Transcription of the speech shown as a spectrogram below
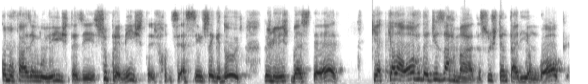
como fazem lulistas e supremistas, vamos dizer assim, os seguidores dos ministros do STF, que aquela horda desarmada sustentaria um golpe,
